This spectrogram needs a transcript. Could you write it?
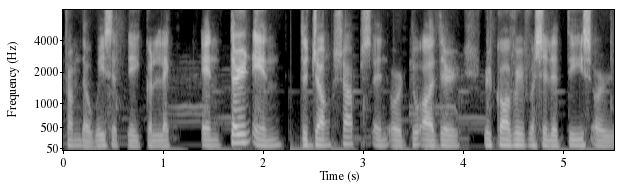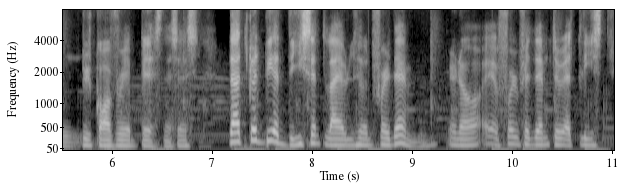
from the waste that they collect and turn in to junk shops and or to other recovery facilities or recovery businesses that could be a decent livelihood for them you know eh, for, for them to at least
